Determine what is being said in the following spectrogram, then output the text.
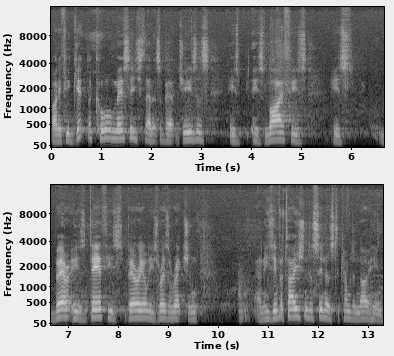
But if you get the core message that it's about Jesus, his, his life, his, his, bur- his death, his burial, his resurrection, and his invitation to sinners to come to know him,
